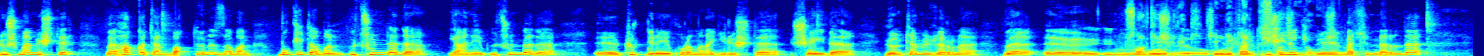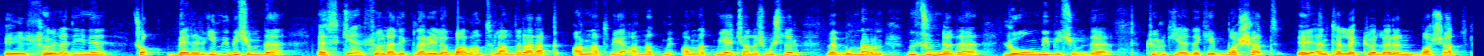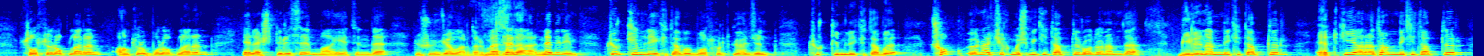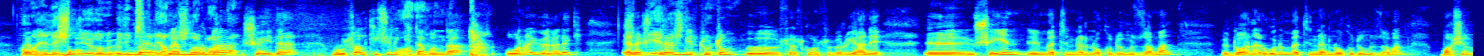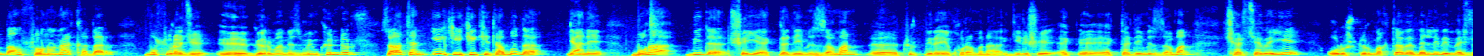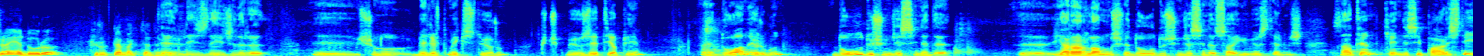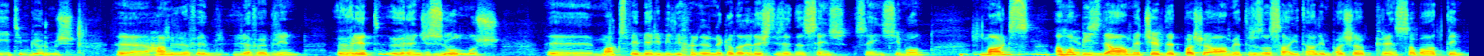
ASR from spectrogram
düşmemiştir ve hakikaten baktığınız zaman bu kitabın üçünde de yani üçünde de e, Türk bireyi kuramına girişte, şeyde, yöntem üzerine ve e, Ulusal ulus- kişilik, ulusal kişilik e, metinlerinde e, söylediğini çok belirgin bir biçimde eski söyledikleriyle bağlantılandırarak anlatmaya anlatmaya, anlatmaya çalışmıştır. Ve bunların üçünde de yoğun bir biçimde Türkiye'deki başat e, entelektüellerin, başat sosyologların, antropologların eleştirisi mahiyetinde düşünce vardır. Mesela ne bileyim Türk kimliği kitabı Bozkurt Güvenc'in Türk kimliği kitabı çok öne çıkmış bir kitaptır o dönemde. Bilinen bir kitaptır. Etki yaratan bir kitaptır. Ama eleştiriyor onu, bilimsel ve, yanlışlar ve burada vardı. şeyde Ulusal Kişilik Doğan kitabında ona yönelik eleştirel bir tutum e, söz konusudur. Yani e, şeyin e, metinlerini okuduğumuz zaman Doğan Ergun'un metinlerini okuduğumuz zaman başından sonuna kadar bu süreci e, görmemiz mümkündür. Zaten ilk iki kitabı da yani buna bir de şeyi eklediğimiz zaman e, Türk bireyi kuramına girişi ek- e, eklediğimiz zaman çerçeveyi oluşturmakta ve belli bir mecraya doğru sürüklemektedir. Değerli izleyicilere e, şunu belirtmek istiyorum. Küçük bir özet yapayım. E, Doğan Ergun Doğu düşüncesine de e, yararlanmış ve Doğu düşüncesine saygı göstermiş. Zaten kendisi Paris'te eğitim görmüş. E, Henri Lefebvre- Lefebvre'in öğret, öğrencisi olmuş. E, Max Weber'i biliyor ne kadar eleştirse de Saint, Saint Simon, Marx ama bizde Ahmet Cevdet Paşa, Ahmet Rıza Sait Halim Paşa, Prens Sabahattin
